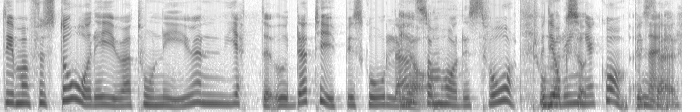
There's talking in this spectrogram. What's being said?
det man förstår är ju att hon är ju en jätteudda typ i skolan ja. som har det svårt. Hon det är också, har inga kompisar. Nej.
